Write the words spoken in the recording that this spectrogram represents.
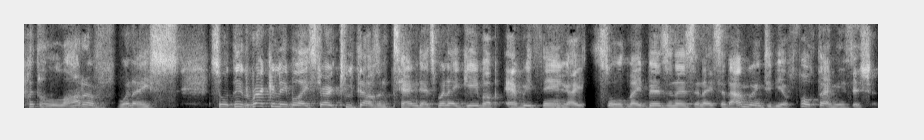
put a lot of when I so the record label I started 2010. That's when I gave up everything. I sold my business and I said I'm going to be a full time musician.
